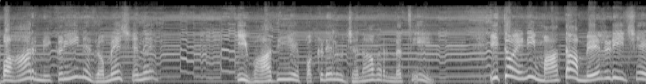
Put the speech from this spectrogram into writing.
બહાર નીકળીને રમે છે ને, એ વાદીએ પકડેલું જનાવર નથી. એ તો એની માતા મેલડી છે.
